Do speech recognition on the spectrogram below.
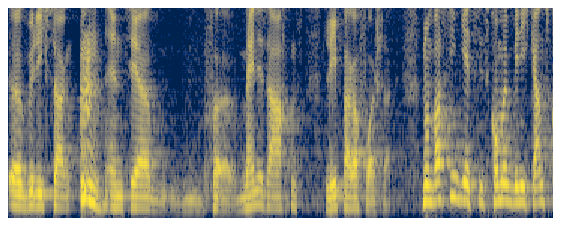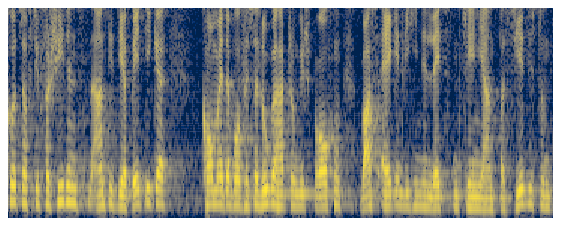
äh, würde ich sagen, ein sehr meines Erachtens lebbarer Vorschlag. Nun, was sind jetzt, jetzt kommen, wenn ich ganz kurz auf die verschiedensten Antidiabetika komme. Der Professor Luger hat schon gesprochen, was eigentlich in den letzten zehn Jahren passiert ist. Und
